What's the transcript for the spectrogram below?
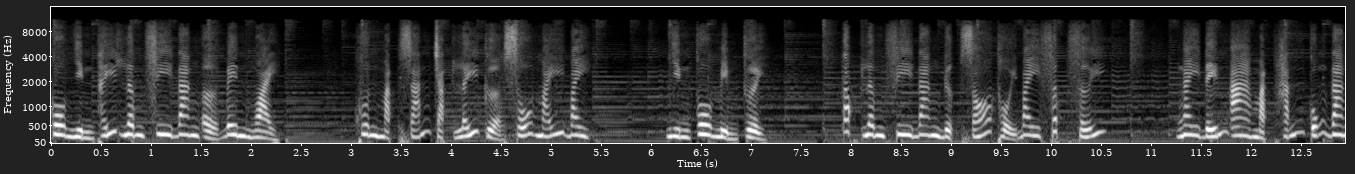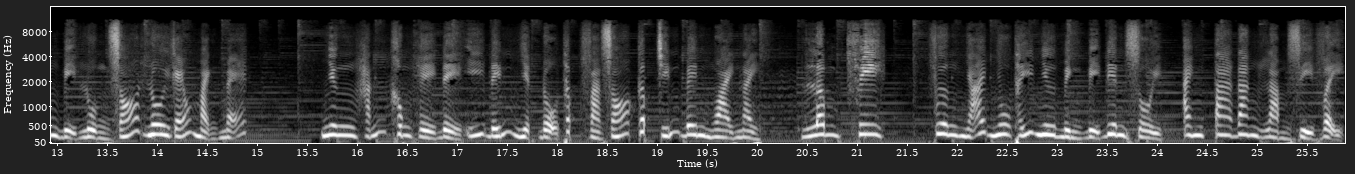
Cô nhìn thấy Lâm Phi đang ở bên ngoài. Khuôn mặt dán chặt lấy cửa số máy bay. Nhìn cô mỉm cười. Tóc Lâm Phi đang được gió thổi bay phấp phới. Ngay đến A mặt hắn cũng đang bị luồng gió lôi kéo mạnh mẽ. Nhưng hắn không hề để ý đến nhiệt độ thấp và gió cấp 9 bên ngoài này. Lâm Phi, Phương Nhã Nhu thấy như mình bị điên rồi, anh ta đang làm gì vậy?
